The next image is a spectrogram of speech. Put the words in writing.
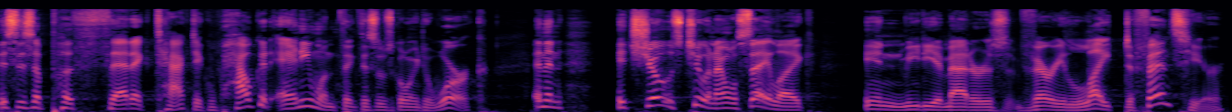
This is a pathetic tactic. How could anyone think this was going to work? And then it shows too. And I will say, like in Media Matters' very light defense here,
